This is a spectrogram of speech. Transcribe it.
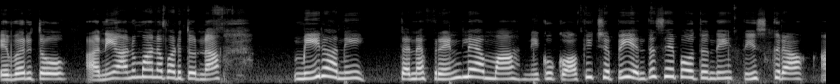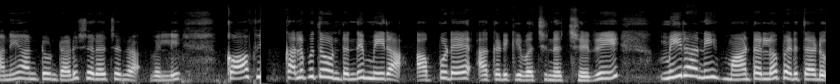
ఎవరితో? అని అనుమానపడుతున్న మీరాని తన ఫ్రెండ్లే అమ్మా నీకు కాఫీ చెప్పి ఎంతసేపు అవుతుంది? తీసుకురా అని అంటుంటాడు శరత్చంద్ర. వెళ్ళి కాఫీ కలుపుతూ ఉంటుంది. మీరా అప్పుడే అక్కడికి వచ్చిన చెర్రీ మీరాని మాటల్లో పెడతాడు.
